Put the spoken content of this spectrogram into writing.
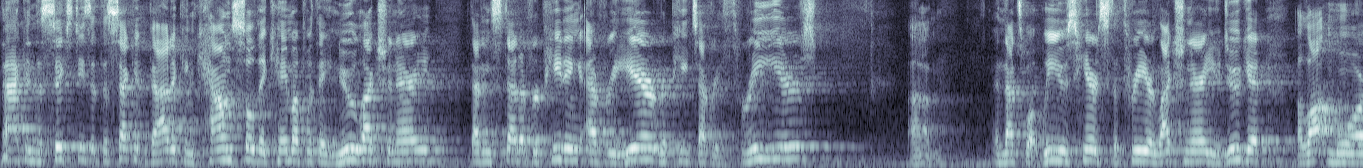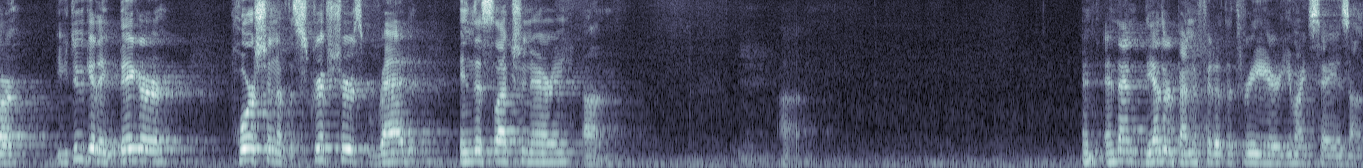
back in the 60s at the Second Vatican Council, they came up with a new lectionary that instead of repeating every year, repeats every three years. Um, and that's what we use here. It's the three year lectionary. You do get a lot more, you do get a bigger portion of the scriptures read in this lectionary. Um, uh, and, and then the other benefit of the three year, you might say, is, um,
